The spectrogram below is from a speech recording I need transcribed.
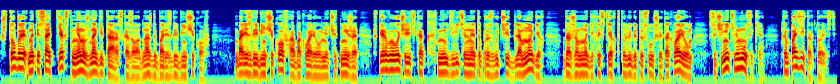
«Чтобы написать текст, мне нужна гитара», — сказал однажды Борис Гребенщиков. Борис Гребенщиков об аквариуме чуть ниже. В первую очередь, как неудивительно это прозвучит для многих, даже многих из тех, кто любит и слушает аквариум, сочинитель музыки, композитор, то есть.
